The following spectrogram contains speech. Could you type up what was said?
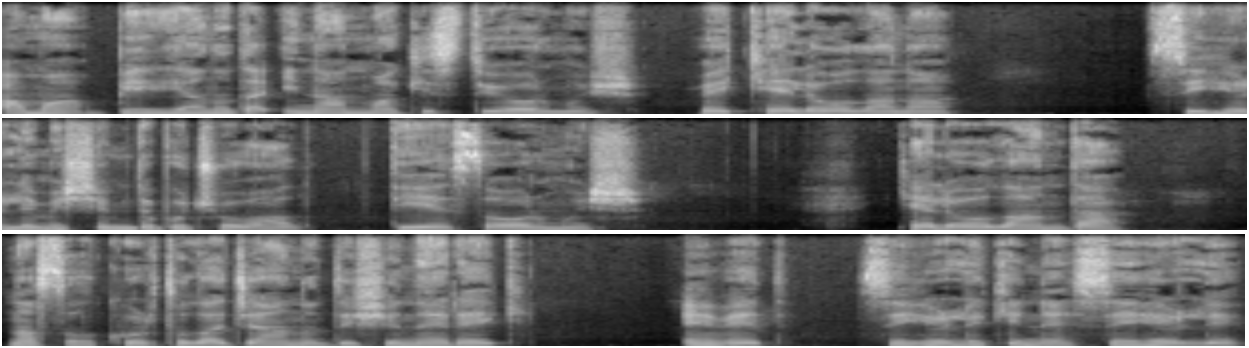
Ama bir yanı da inanmak istiyormuş ve Keloğlan'a "Sihirli mi şimdi bu çuval?" diye sormuş. Keloğlan da nasıl kurtulacağını düşünerek "Evet, sihirli ki ne sihirli.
